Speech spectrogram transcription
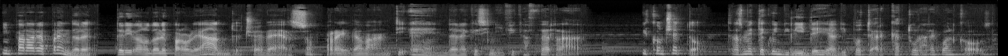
Imparare a prendere derivano dalle parole ad, cioè verso, pre davanti, e endere, che significa afferrare. Il concetto trasmette quindi l'idea di poter catturare qualcosa.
